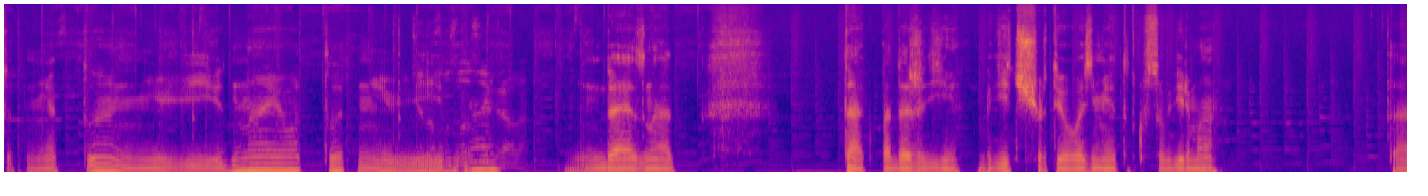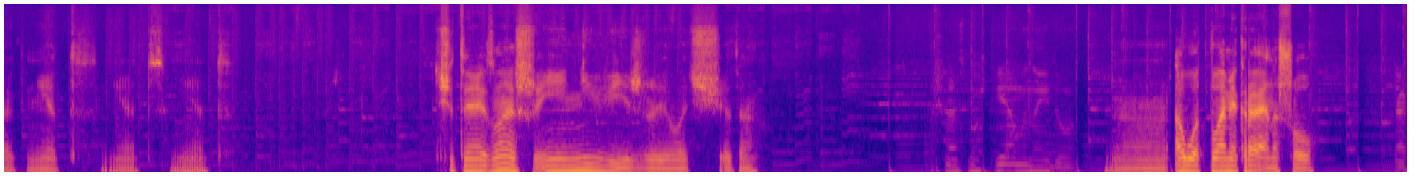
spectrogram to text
тут нету, не видно его, тут не видно. Да, я знаю. Так, подожди. Где, черт его возьми, этот кусок дерьма? Так, нет, нет, нет. Что-то я, знаешь, и не вижу его что-то. Сейчас, может, я ему найду. А, а вот, пламя края нашел. Так,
